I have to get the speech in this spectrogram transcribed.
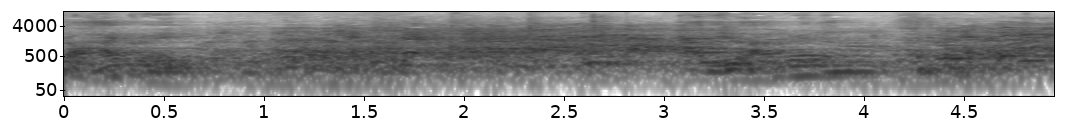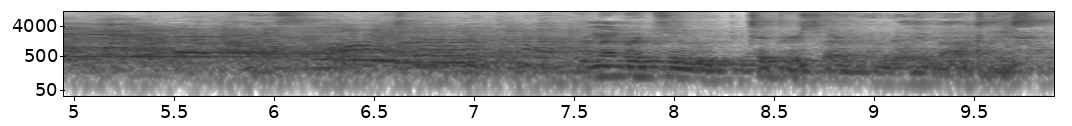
to hydrate. Have you hydrated? Remember to tip your server really well, please.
